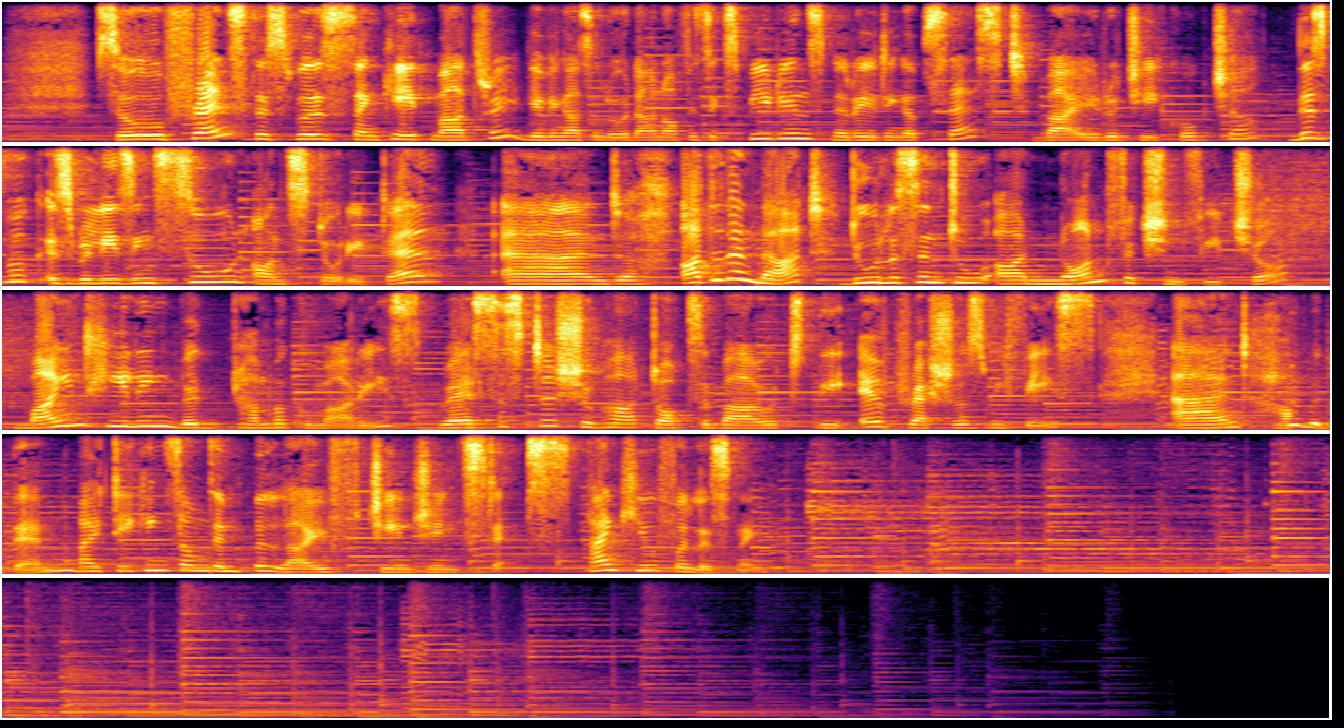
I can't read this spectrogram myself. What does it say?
So, friends, this was Sanket Mhatre giving us a lowdown of his experience narrating Obsessed by Ruchi Kokcha. This book is releasing soon on Storytel. And uh, other than that, do listen to our non fiction feature, Mind Healing with Brahma Kumaris, where Sister Shubha talks about the air pressures we face and how with them by taking some simple life changing steps. Thank you for listening.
